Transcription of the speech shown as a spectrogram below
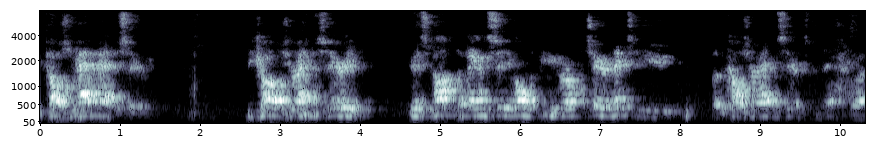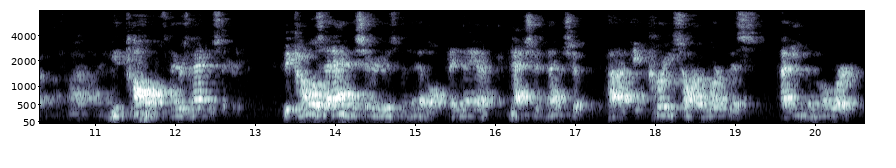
Because you have an adversary. Because your adversary is not the man sitting on the pew or on the chair next to you, but because your adversary is the devil. Because there's an adversary. Because that adversary is the devil. Amen. That should that should uh, increase our alertness uh, even more.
